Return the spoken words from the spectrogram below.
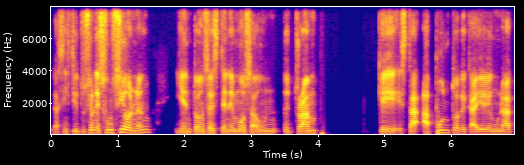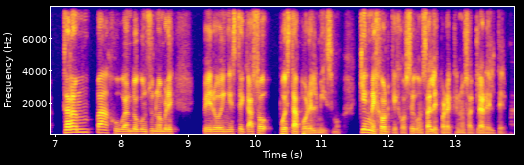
las instituciones funcionan y entonces tenemos a un eh, Trump que está a punto de caer en una trampa jugando con su nombre, pero en este caso puesta por él mismo. ¿Quién mejor que José González para que nos aclare el tema?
